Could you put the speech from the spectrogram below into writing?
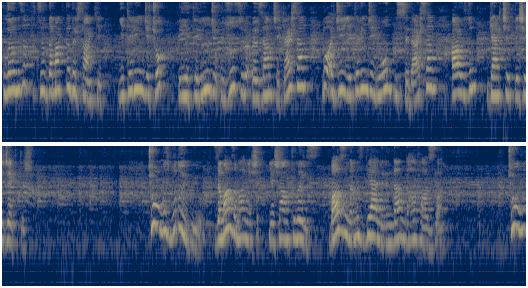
kulağımıza fısıldamaktadır sanki. Yeterince çok ve yeterince uzun süre özlem çekersem, bu acıyı yeterince yoğun hissedersem arzum gerçekleşecektir. Çoğumuz bu duyguyu zaman zaman yaş- yaşantılarız. Bazılarımız diğerlerinden daha fazla. Çoğumuz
